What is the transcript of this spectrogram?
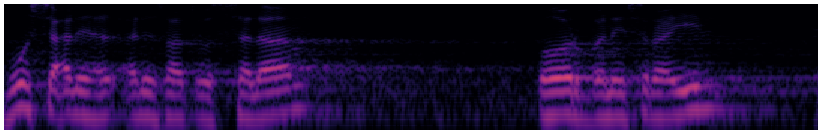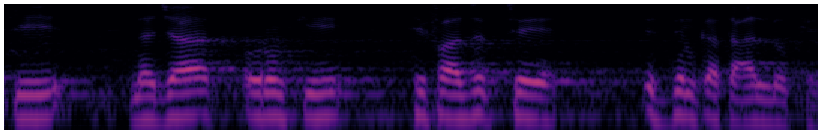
موسیٰ علیہ علیہ والسلام اور بن اسرائیل کی نجات اور ان کی حفاظت سے اس دن کا تعلق ہے۔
